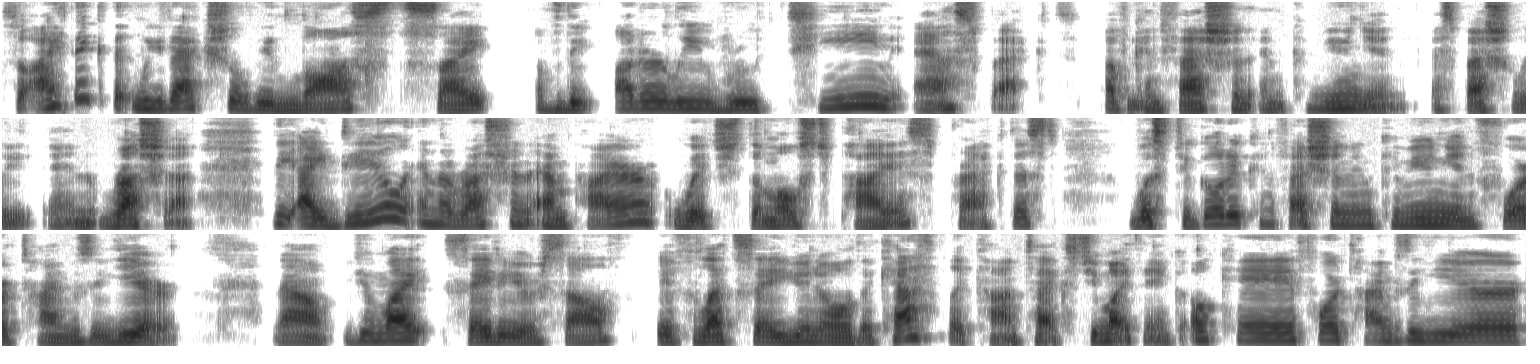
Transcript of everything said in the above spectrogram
So I think that we've actually lost sight of the utterly routine aspect of hmm. confession and communion, especially in Russia. The ideal in the Russian Empire, which the most pious practiced, was to go to confession and communion four times a year. Now, you might say to yourself, if let's say you know the Catholic context, you might think, okay, four times a year,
